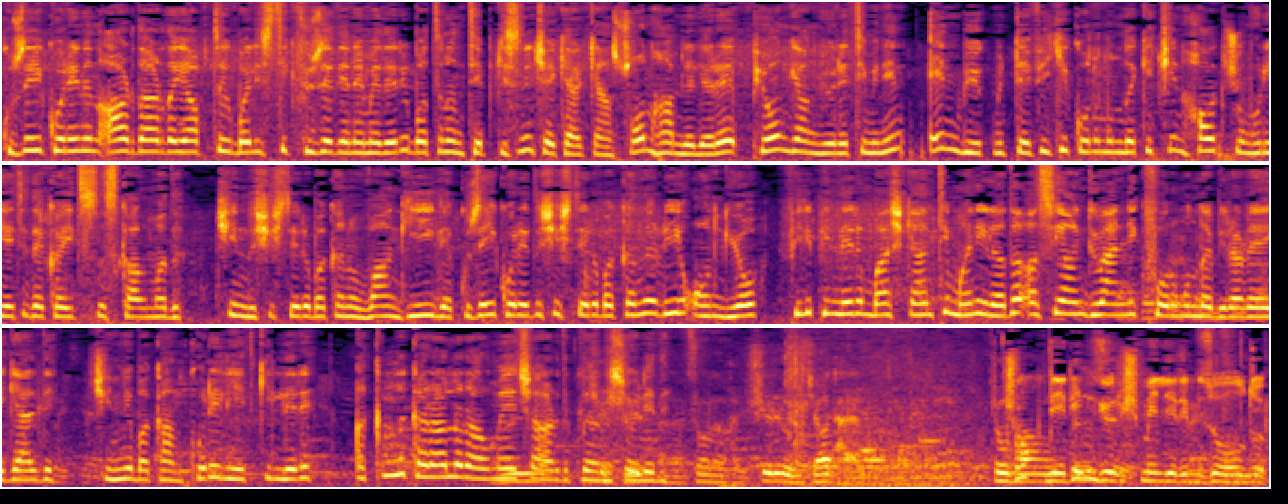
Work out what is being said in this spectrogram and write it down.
Kuzey Kore'nin ard arda yaptığı balistik füze denemeleri Batı'nın tepkisini çekerken son hamlelere Pyongyang yönetiminin en büyük müttefiki konumundaki Çin Halk Cumhuriyeti de kayıtsız kalmadı. Çin Dışişleri Bakanı Wang Yi ile Kuzey Kore Dışişleri Bakanı Ri Ong-yo, Filipinlerin başkenti Manila'da ASEAN Güvenlik Forumu'nda bir araya geldi. Çinli Bakan Koreli yetkilileri akıllı kararlar almaya çağırdıklarını söyledi. Çok derin görüşmelerimiz oldu.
